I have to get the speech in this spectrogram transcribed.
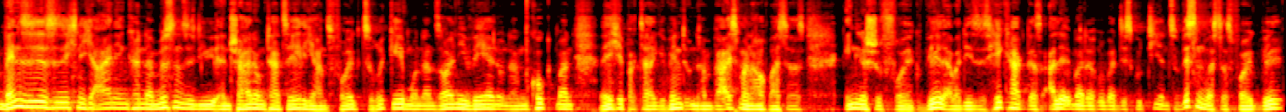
wenn sie sich nicht einigen können, dann müssen sie die Entscheidung tatsächlich ans Volk zurückgeben und dann sollen die wählen und dann guckt man, welche Partei gewinnt und dann weiß man auch, was das englische Volk will. Aber dieses Hickhack, dass alle immer darüber diskutieren, zu wissen, was das Volk will,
